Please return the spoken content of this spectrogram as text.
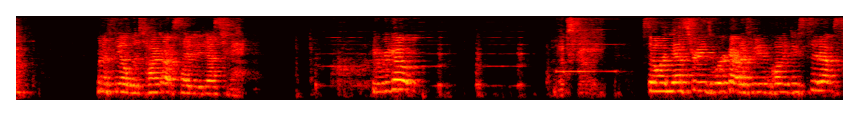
I'm gonna feel the tuck ups I did yesterday. Here we go. So on yesterday's workout, if you didn't want to do sit-ups,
